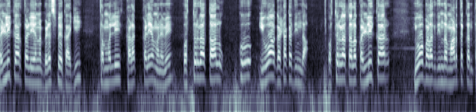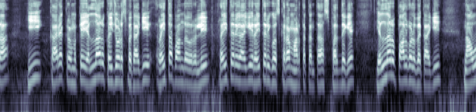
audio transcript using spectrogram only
ಹಳ್ಳಿಕಾರ್ ತಳಿಯನ್ನು ಬೆಳೆಸಬೇಕಾಗಿ ತಮ್ಮಲ್ಲಿ ಕಳಕಳೆಯ ಮನವಿ. ವಸ್ತುರ್ಗ ತಾಲೂಕು ಯುವ ಘಟಕದಿಂದ ವಸ್ತುರ್ಗ ತಾಲೂಕು ಹಳ್ಳಿಕಾರ್ ಯುವ ಬಳಗದಿಂದ ಮಾಡ್ತಕ್ಕಂಥ ಈ ಕಾರ್ಯಕ್ರಮಕ್ಕೆ ಎಲ್ಲರೂ ಕೈ ಜೋಡಿಸ್ಬೇಕಾಗಿ ರೈತ ಬಾಂಧವರಲ್ಲಿ ರೈತರಿಗಾಗಿ, ರೈತರಿಗೋಸ್ಕರ ಮಾಡ್ತಕ್ಕಂಥ ಸ್ಪರ್ಧೆಗೆ ಎಲ್ಲರೂ ಪಾಲ್ಗೊಳ್ಬೇಕಾಗಿ ನಾವು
